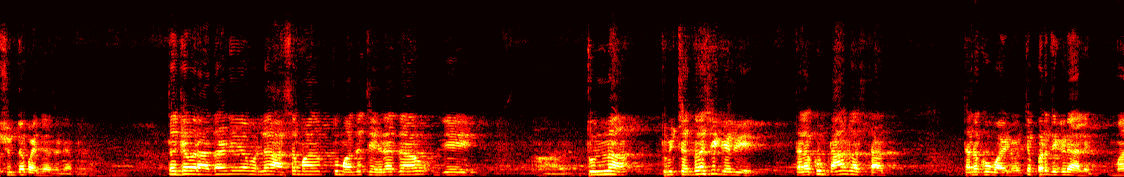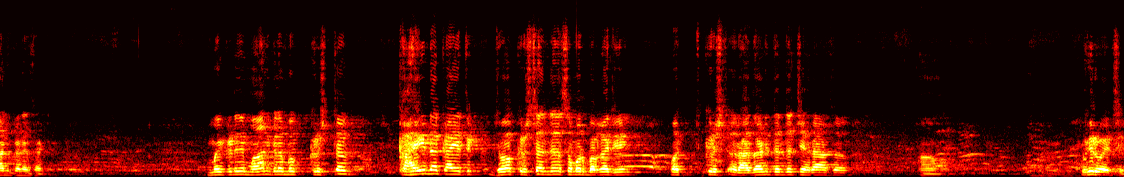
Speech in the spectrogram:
शुद्ध पाहिजे यासाठी आपल्याला. तर जेव्हा राधाराणी म्हटलं असं मा तू माझ्या चेहऱ्याचा जे तुलना तुम्ही चंद्राशी गेली त्याला खूप डाग असतात त्याला खूप वाईट वाटते. परत इकडे आले मान करण्यासाठी मग इकडे मान केलं मग कृष्ण काही ना काही ते जेव्हा कृष्णांच्या समोर बघायचे मग कृष्ण राधाराणी त्यांचा चेहरा असं हा फिरवायचे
